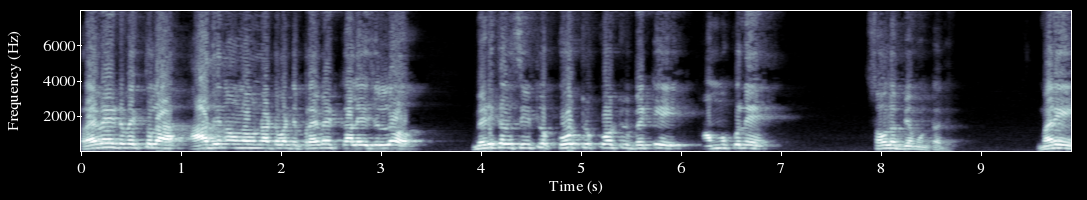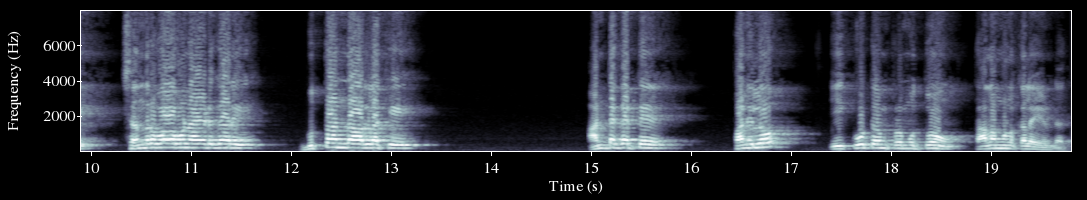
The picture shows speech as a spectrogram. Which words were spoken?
ప్రైవేటు వ్యక్తుల ఆధీనంలో ఉన్నటువంటి ప్రైవేట్ కాలేజీల్లో మెడికల్ సీట్లు కోట్లు కోట్లు పెట్టి అమ్ముకునే సౌలభ్యం ఉంటుంది. మరి చంద్రబాబు నాయుడు గారి గుత్తందారులకి అంటగట్టే పనిలో ఈ కూటమి ప్రభుత్వం తలములకలై ఉండదు.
